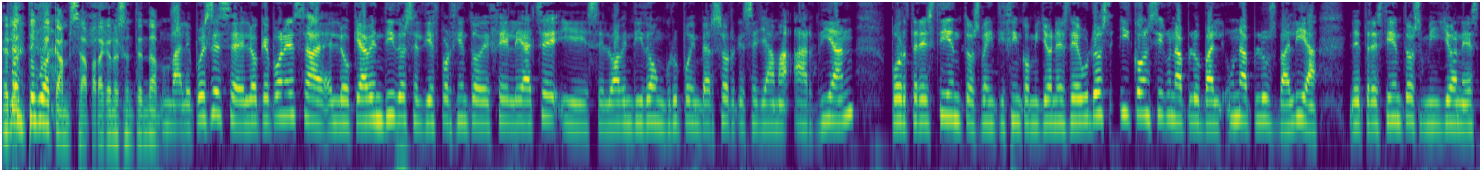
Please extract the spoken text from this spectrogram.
Es la antigua CAMSA, para que nos entendamos. Vale, Pues es lo que pones, lo que ha vendido es el 10% de CLH y se lo ha vendido a un grupo inversor que se llama Ardian por 325 millones de euros y consigue una, plusvalía de 300 millones.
